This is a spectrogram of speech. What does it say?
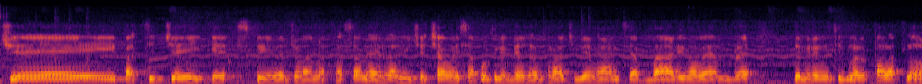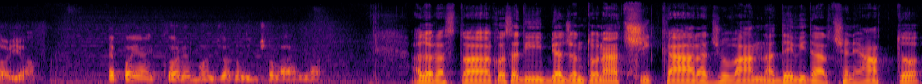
J, Patti J che scrive a Giovanna Fasanella, dice ciao hai saputo che Biagio Antonacci viene anche a Bari novembre 2022 al Palaflorio. E poi ancora il buongiorno di Giovanna. Allora, sta cosa di Biagio Antonacci, cara Giovanna, devi darcene atto,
